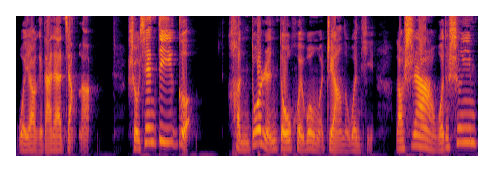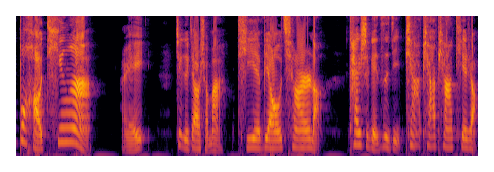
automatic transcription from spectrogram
我要给大家讲了。首先，第一个，很多人都会问我这样的问题：老师啊，我的声音不好听啊。哎，这个叫什么？贴标签了，开始给自己啪啪啪贴上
